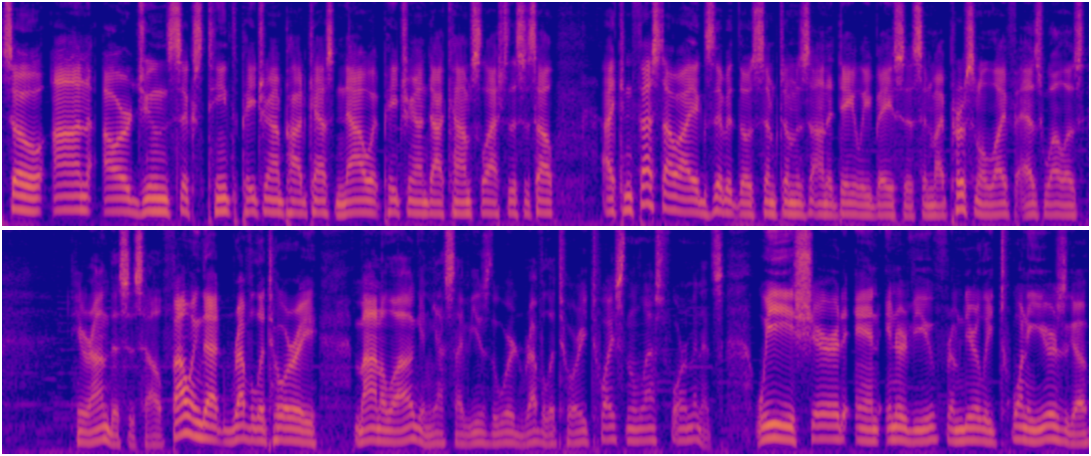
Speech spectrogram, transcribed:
So on our June 16th Patreon podcast, now at patreon.com slash this is hell, I confessed how I exhibit those symptoms on a daily basis in my personal life as well as here on This Is Hell. Following that revelatory monologue, and yes, I've used the word revelatory twice in the last four minutes, we shared an interview from nearly 20 years ago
